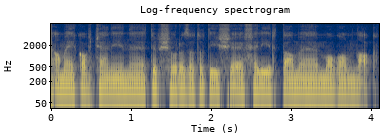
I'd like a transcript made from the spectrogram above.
amely kapcsán én több sorozatot is felírtam magamnak.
